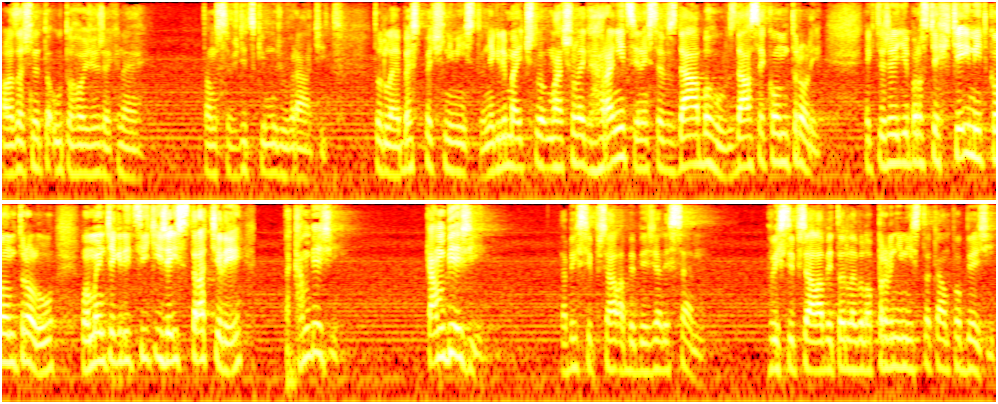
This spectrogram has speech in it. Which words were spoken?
ale začne to u toho, že řekne, tam se vždycky můžu vrátit. Tohle je bezpečné místo. Někdy má, má člověk hranici, než se vzdá Bohu, vzdá se kontroly. Někteří lidi prostě chtějí mít kontrolu. V momentě, kdy cítí, že ji ztratili, tak kam běží? Kam běží? Já bych si přál, aby běželi sem. Bych si přál, aby tohle bylo první místo, kam poběží.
